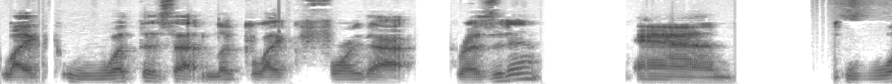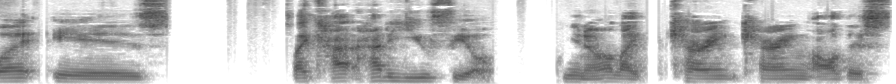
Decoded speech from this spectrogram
Like, what does that look like for that resident? And what is like how how do you feel? You know, like carrying carrying all this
